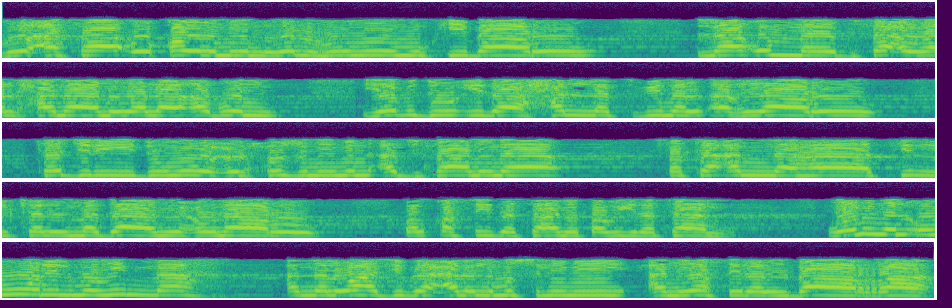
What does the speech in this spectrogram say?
ضعفاء قوم والهموم كبار. لا أم يدفعها الحنان ولا أب. يبدو إذا حلت بنا الأغيار. تجري دموع الحزن من أجفاننا. فكأنها تلك المدامع نار. والقصيدتان طويلتان. ومن الأمور المهمة أن الواجب على المسلم أن يصل البار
